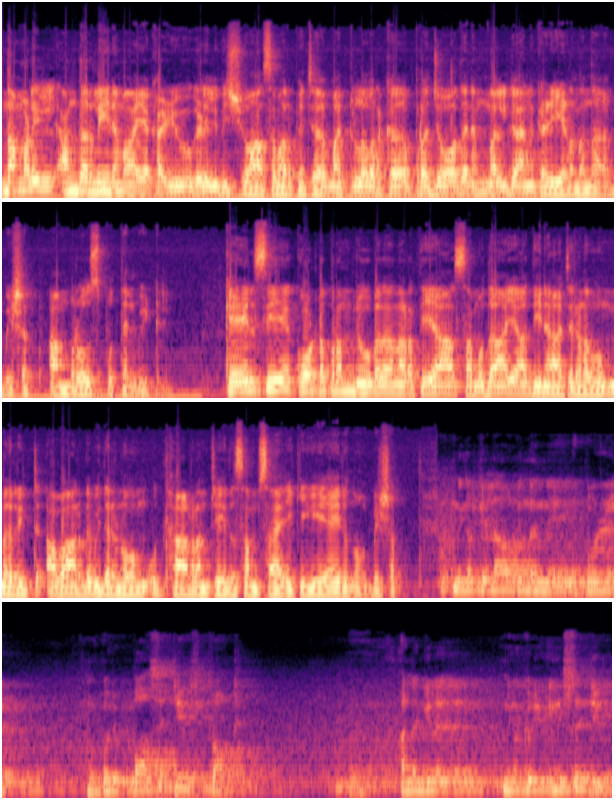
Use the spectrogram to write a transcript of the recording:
നമ്മളിൽ അന്തർലീനമായ കഴിവുകളിൽ വിശ്വാസമർപ്പിച്ച് മറ്റുള്ളവർക്ക് പ്രചോദനം നൽകാൻ കഴിയണമെന്ന് bishop Ambrose Puthenveettil. K L C A Kottappuram രൂപത നടത്തിയ സമുദായ ദിനാചരണവും മെറിറ്റ് അവാർഡ് വിതരണവും ഉദ്ഘാടനം ചെയ്ത് സംസാരിക്കുകയായിരുന്നു ബിഷപ്പ്. നിങ്ങൾക്ക് എല്ലാവർക്കും തന്നെ ഇപ്പോൾ ഒരു പോസിറ്റീവ് സ്ട്രോക്ക് അല്ലെങ്കിൽ നിങ്ങൾക്കൊരു ഇൻസെന്റീവ്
